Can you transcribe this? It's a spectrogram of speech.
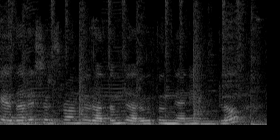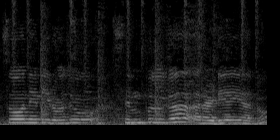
Kedareshwara స్వామి వ్రతం జరుగుతుంది అని ఇంట్లో. సో నేను ఈరోజు సింపుల్గా రెడీ అయ్యాను.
